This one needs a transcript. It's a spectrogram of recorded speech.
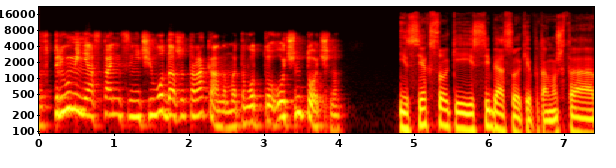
в трюме не останется ничего даже тараканом, это вот очень точно. Из всех соки и из себя соки, потому что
